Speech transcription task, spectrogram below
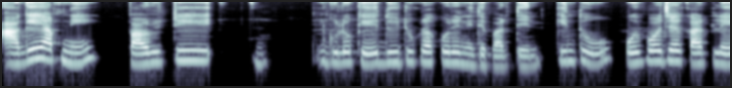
আগে আপনি পাউরুটি গুলোকে দুই টুকরা করে নিতে পারতেন, কিন্তু ওই পর্যায়ে কাটলে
